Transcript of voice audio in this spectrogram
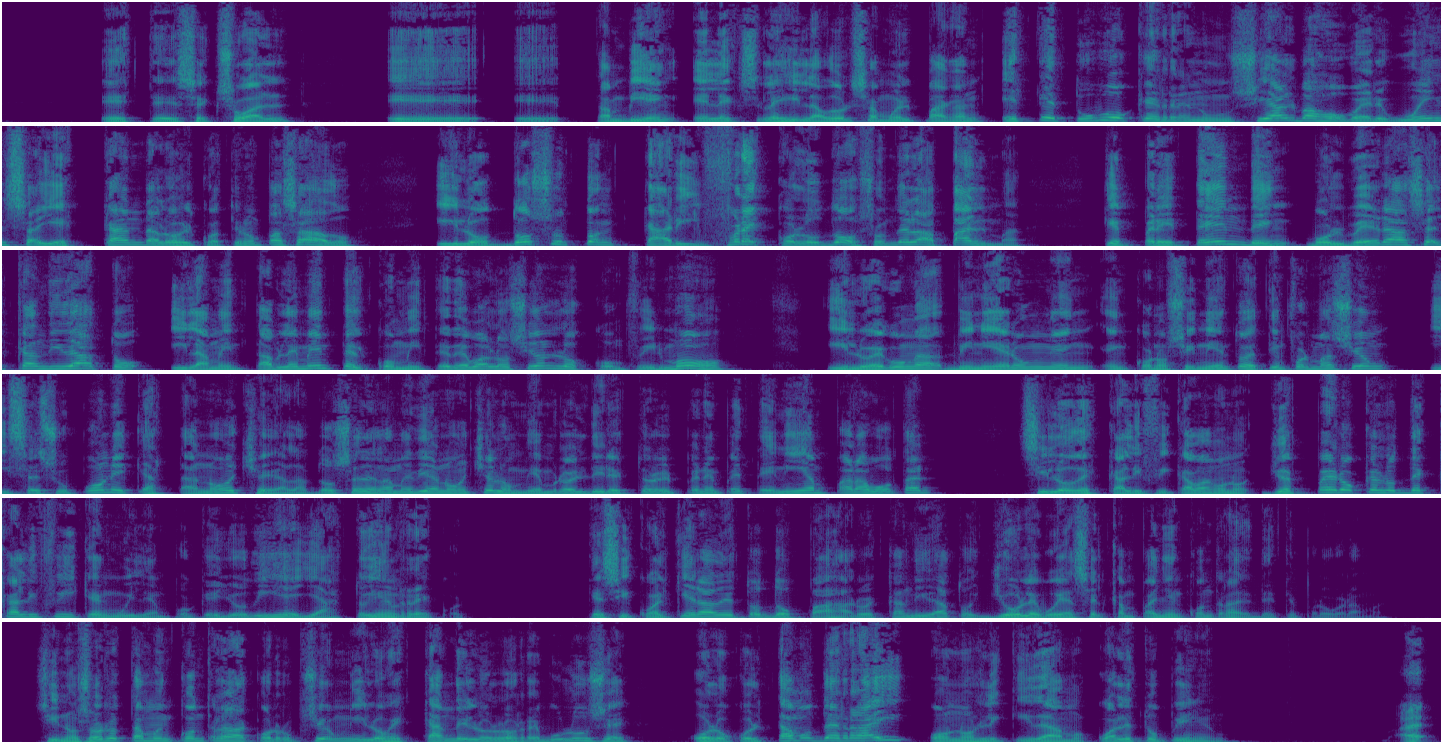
Este, sexual. Eh, eh, también el ex legislador Samuel Pagán. Este tuvo que renunciar bajo vergüenza y escándalos el cuatrino pasado. Y los dos son tan carifrescos, los dos son de La Palma, que pretenden volver a ser candidato y lamentablemente el comité de evaluación los confirmó y luego vinieron en, conocimiento de esta información y se supone que hasta anoche, a las 12 de la medianoche, los miembros del directorio del PNP tenían para votar si lo descalificaban o no. Yo espero que los descalifiquen, William, porque yo dije ya, estoy en récord, que si cualquiera de estos dos pájaros es candidato, yo le voy a hacer campaña en contra de este programa. Si nosotros estamos en contra de la corrupción y los escándalos, los revoluces, o lo cortamos de raíz o nos liquidamos. ¿Cuál es tu opinión?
